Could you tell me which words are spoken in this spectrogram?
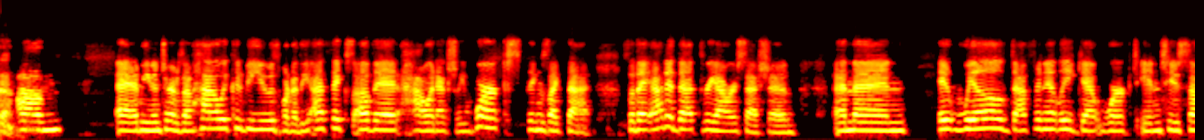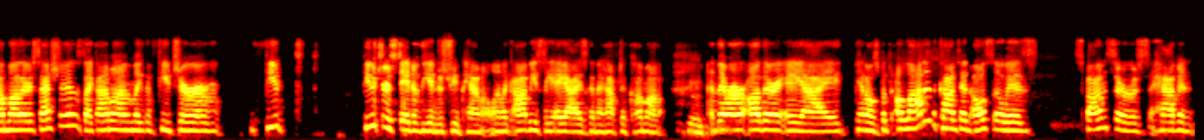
Yeah. Um, I mean, in terms of how it could be used, what are the ethics of it, how it actually works, things like that. So they added that three hour session. And then it will definitely get worked into some other sessions. Like I'm on like the future future future state of the industry panel. And like obviously AI is going to have to come up. Mhm. And there are other AI panels, but a lot of the content also is sponsors haven't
